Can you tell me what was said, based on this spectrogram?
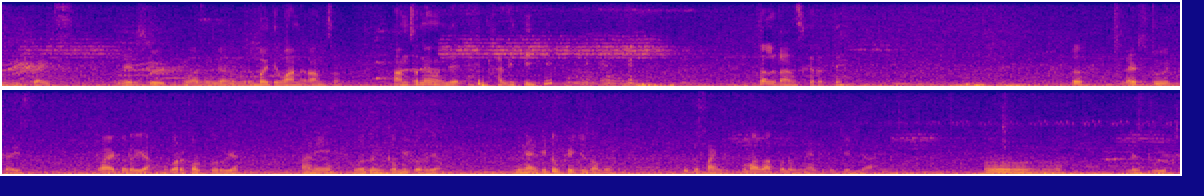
डू इट काहीच लेट्स डू इट वाजून गाणं बघ ते वानर आमचं आमचं नाही म्हणजे खाली. चल डान्स करत ते. तर लेट्स डू इट काहीच ट्राय करूया. वर्कआउट करूया. आणि वजन कमी करूया. मी नाईंटी टू के जी झालो आहे तिथं सांगितलं तुम्हाला दाखवलं नाईंटी टू के जी आहे लेट्स डू इट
